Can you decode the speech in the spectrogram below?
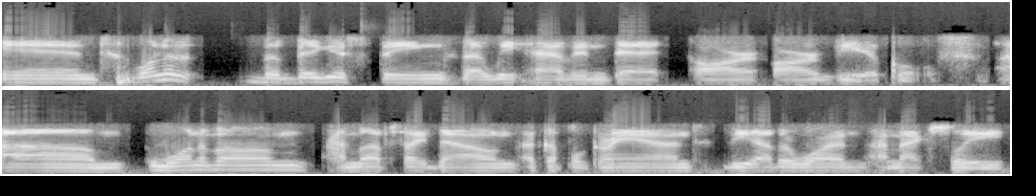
And one of the biggest things that we have in debt are our vehicles. Um, one of them, I'm upside down a couple grand. The other one, I'm actually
